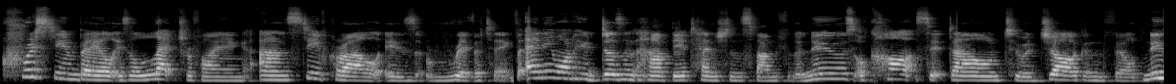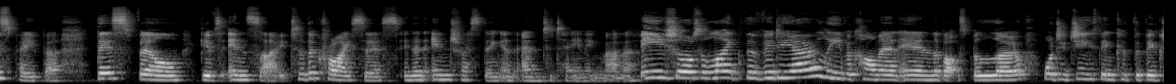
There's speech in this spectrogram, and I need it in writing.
Christian Bale is electrifying and Steve Carell is riveting. For anyone who doesn't have the attention span for the news or can't sit down to a jargon-filled newspaper, this film gives insight to the crisis in an interesting and entertaining manner. Be sure to like the video, leave a comment in the box below. What did you think of The Big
